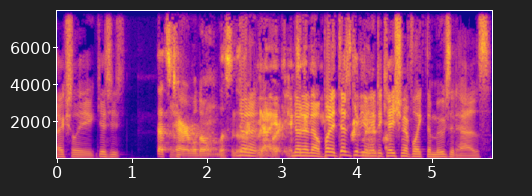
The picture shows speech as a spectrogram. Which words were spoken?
Actually gives you That's terrible. Don't listen to no the no no, Yeah, party. no no no, but it does give you an indication of like the moves it has.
